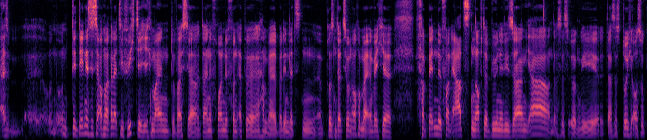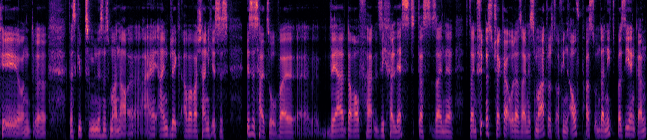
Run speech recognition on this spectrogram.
also, äh, und, und denen ist es ja auch mal relativ wichtig. Ich meine, du weißt ja, deine Freunde von Apple haben ja bei den letzten äh, Präsentationen auch immer irgendwelche Verbände von Ärzten auf der Bühne, die sagen, ja, und das ist irgendwie, das ist durchaus okay und äh, das gibt zumindest mal einen Einblick, aber wahrscheinlich ist es, ist es halt so, weil äh, wer darauf sich verlässt, dass seine, sein Fitness-Tracker oder seine Smartwatch auf ihn aufpasst und da nichts passieren kann,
